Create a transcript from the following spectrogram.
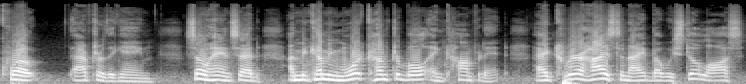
quote after the game. Sochan said, I'm becoming more comfortable and confident. I had career highs tonight, but we still lost,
